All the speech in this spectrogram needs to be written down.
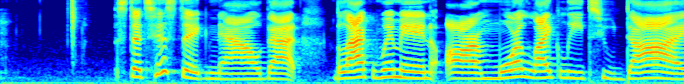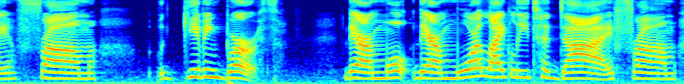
statistic now that black women are more likely to die from giving birth. They are more they are more likely to die from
